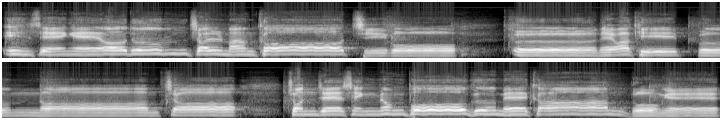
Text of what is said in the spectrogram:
인생의 어둠 절망 거치고 은혜와 기쁨 넘쳐 존재 생명 복음의 감동에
